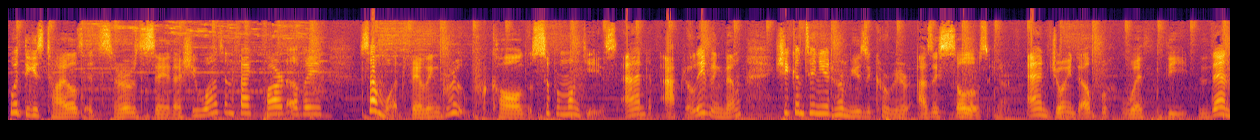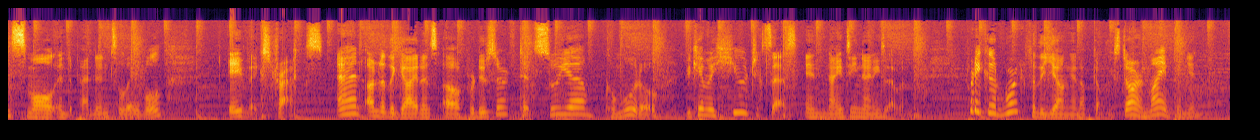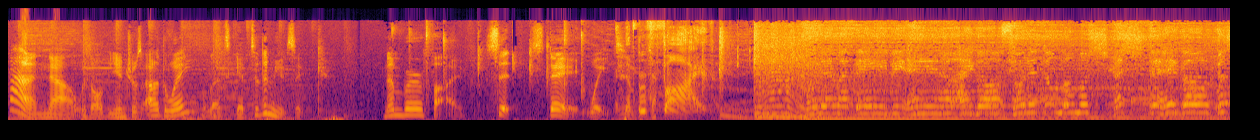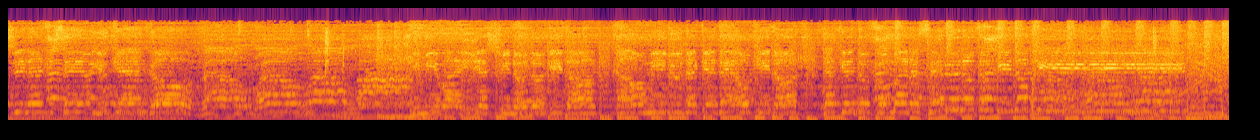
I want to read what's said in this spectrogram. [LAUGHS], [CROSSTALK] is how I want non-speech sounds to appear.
With these titles, it serves to say that she was in fact part of a somewhat failing group called Super Monkeys, and after leaving them, she continued her music career as a solo singer and joined up with the then small independent label Avex Trax, and under the guidance of producer Tetsuya Komuro, became a huge success in 1997. Pretty good work for the young and upcoming star, in my opinion. And now, with all the intros out of the way, let's get to the music. Number 5. Sit, Stay, Wait. Number 5. You can go wow, wow, wow. 君は癒しのドキドキ顔見るだけでオキドキ。だけど困らせるの時々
